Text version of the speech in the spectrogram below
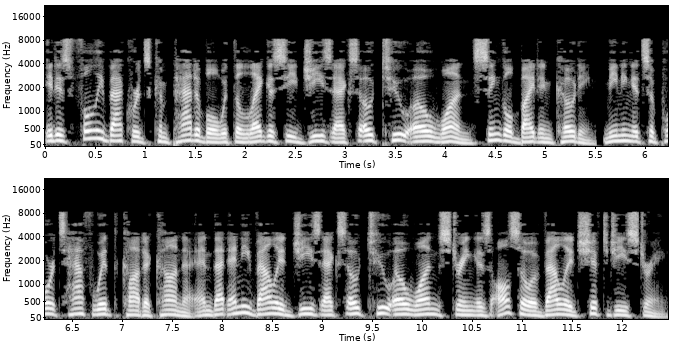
It is fully backwards compatible with the legacy JIS X0201 single byte encoding, meaning it supports half-width katakana and that any valid JIS X0201 string is also a valid Shift JIS string.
